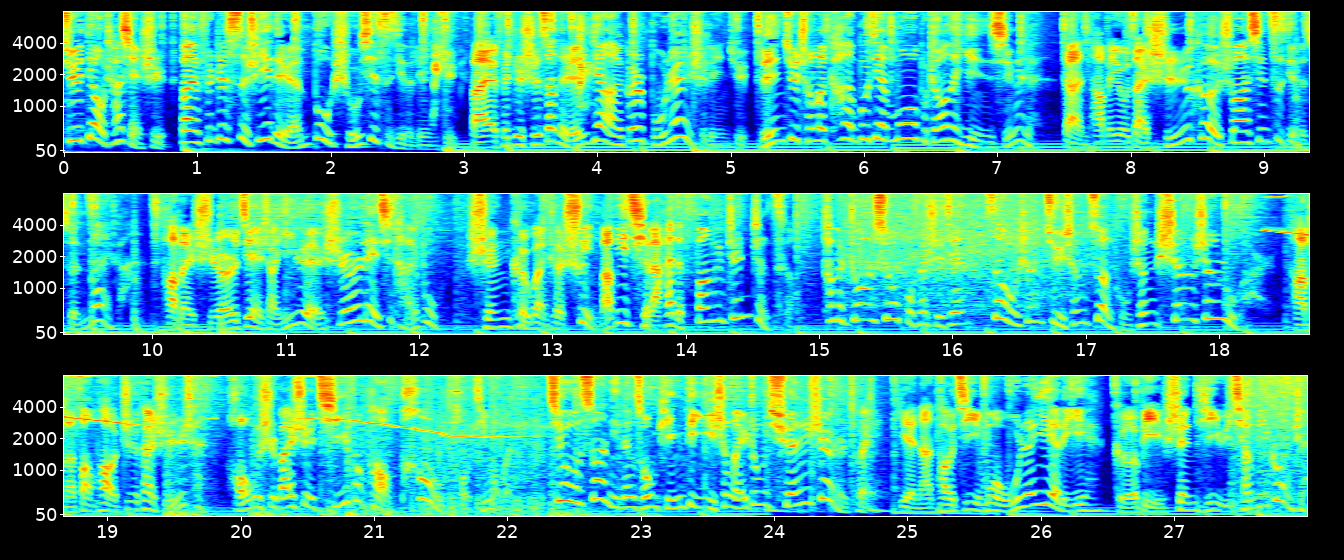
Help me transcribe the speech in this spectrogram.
据调查显示，百分之四十一的人不熟悉自己的邻居，百分之十三的人压根儿不认识邻居，邻居成了看不见摸不着的隐形人。但他们又在时刻刷新自己的存在感。他们时而鉴赏音乐，时而练习台步，深刻贯彻“睡你妈逼起来嗨”的方针政策。他们装修不分时间，噪声、巨声、钻孔声声声入耳。他们放炮只看时辰，红事白事齐放炮，炮炮惊魂。就算你能从平地一声雷中全身而退，也难逃寂寞无人夜里，隔壁身体与墙壁共振，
